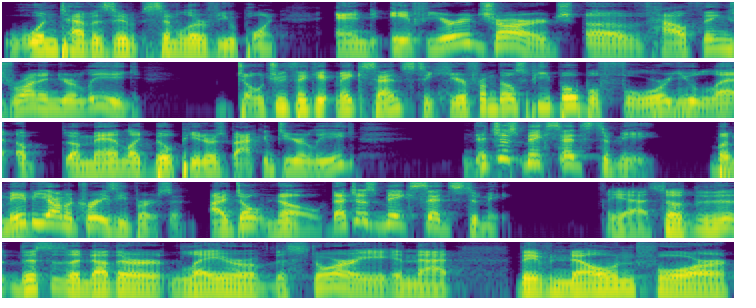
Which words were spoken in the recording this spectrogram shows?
wouldn't have a similar viewpoint and if you're in charge of how things run in your league don't you think it makes sense to hear from those people before mm-hmm. you let a, a man like bill peters back into your league it just makes sense to me but mm-hmm. maybe I'm a crazy person. I don't know. That just makes sense to me. Yeah. So th- this is another layer of the story in that they've known for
